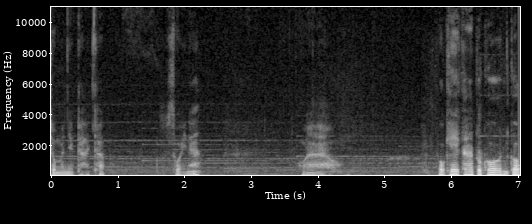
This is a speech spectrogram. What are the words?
ชมบรรยากาศครับ สวยนะ ว้าว โอเคครับทุกคนก็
